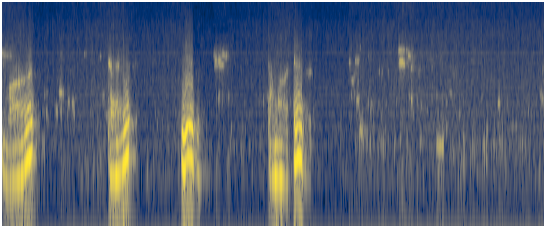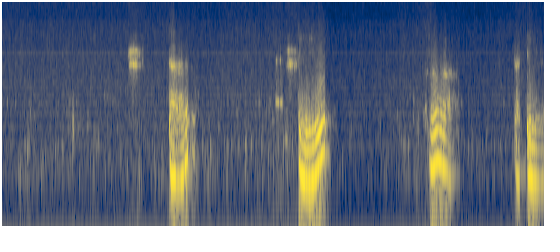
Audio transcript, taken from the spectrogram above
Mat. Tat. Yoga. thở tiểu thở vào và tiểu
